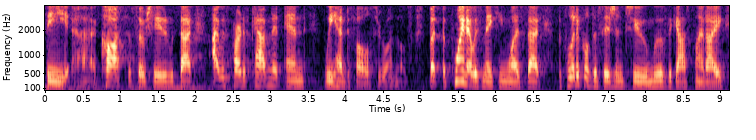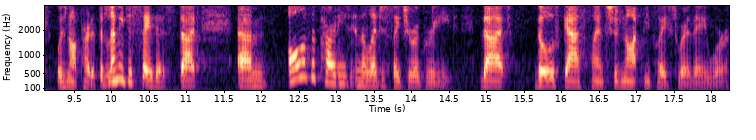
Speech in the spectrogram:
the uh, costs associated with that, I was part of cabinet and we had to follow through on those. But the point I was making was that the political decision to move the gas plant I was not part of. But let me just say this that um, all of the parties in the legislature agreed that those gas plants should not be placed where they were.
